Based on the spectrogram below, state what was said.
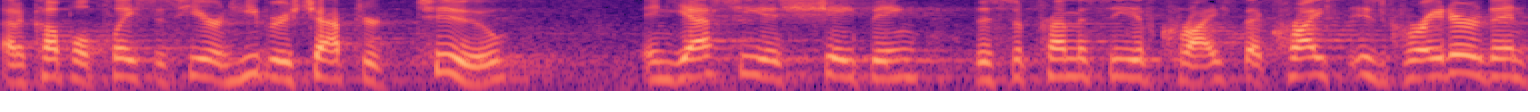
at a couple of places here in Hebrews chapter 2. And yes, he is shaping the supremacy of Christ, that Christ is greater than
